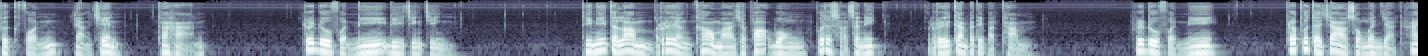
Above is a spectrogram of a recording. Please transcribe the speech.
ฝึกฝนอย่างเช่น ทหาร ฤดูฝนนี้ดีจริง ๆ ทีนี้ตะล่อมเรื่องเข้ามาเฉพาะวงพุทธศาสนิก หรือการปฏิบัติธรรม ฤดูฝนนี้ พระพุทธเจ้าทรงบัญญัติให้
